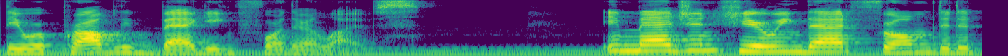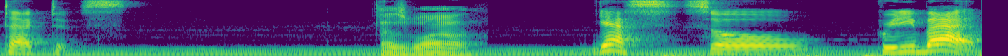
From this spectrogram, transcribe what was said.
They were probably begging for their lives. Imagine hearing that from the detectives. That's wild. Yes, so pretty bad.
